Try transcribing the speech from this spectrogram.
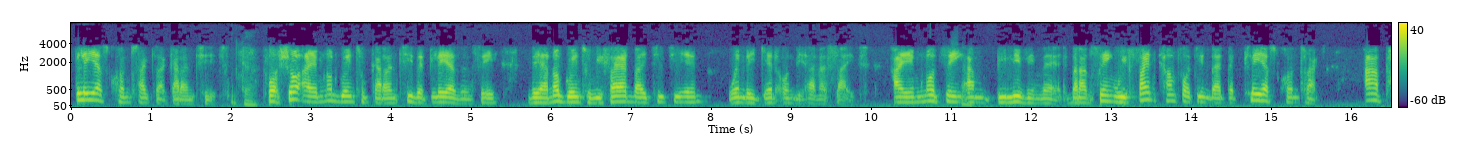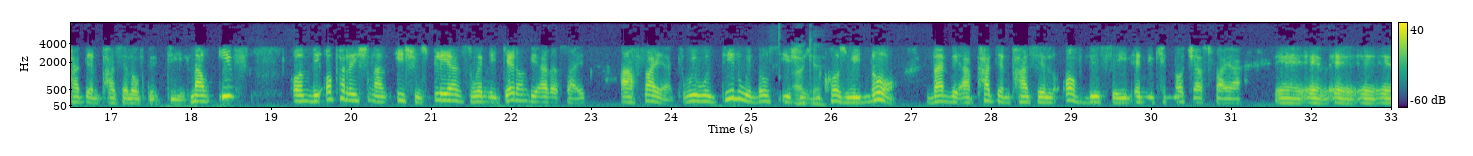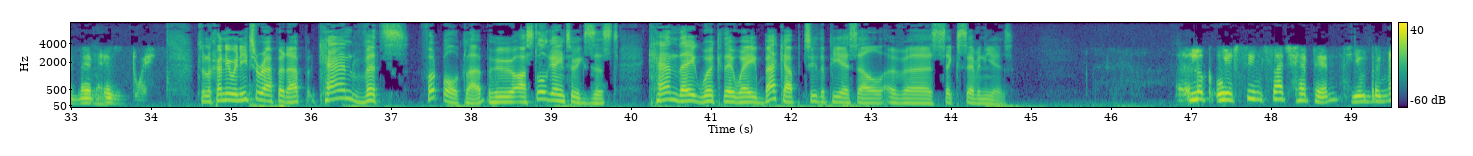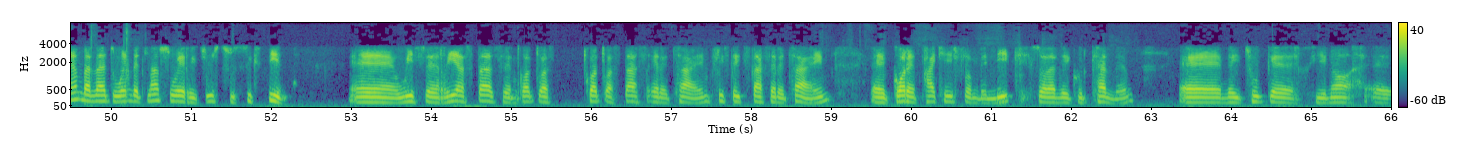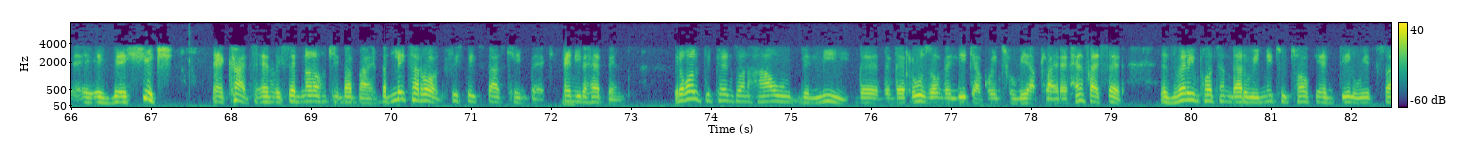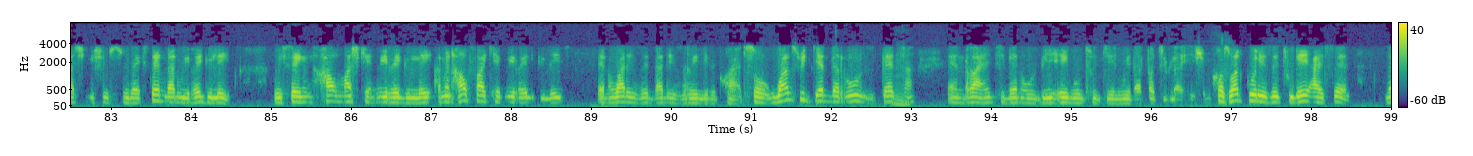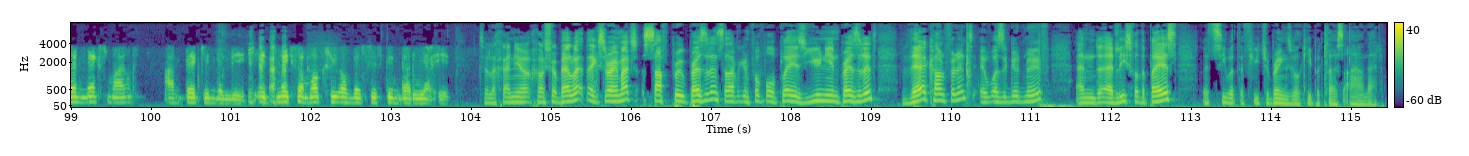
players' contracts are guaranteed. Okay. For sure, I am not going to guarantee the players and say they are not going to be fired by TTM when they get on the other side. I am not saying I'm believing that, but I'm saying we find comfort in that the players' contracts are part and parcel of the deal. Now, if on the operational issues, players, when they get on the other side, are fired. We will deal with those issues okay. because we know that they are part and parcel of this sale, and you cannot just fire uh, uh, uh, them mm. as it were. We need to wrap it up. Can Wits Football Club, who are still going to exist, can they work their way back up to the PSL over six, seven years? Uh, look, we've seen such happen. You'd remember that when the clubs were reduced to 16, uh, with uh, Ria Stars and Kotwa, Kotwa Stars at a time, Free State Stars at a time, uh, got a package from the league so that they could cut them. Uh, they took, you know, a, a, a huge uh, cut and they said, no, no, okay, bye bye. But later on, Free State Stars came back and it happened. It all depends on how the league, the, the, the rules of the league are going to be applied. And hence I said, it's very important that we need to talk and deal with such issues to the extent that we regulate. We're saying how much can we regulate? I mean, how far can we regulate? And what is it that is really required? So once we get the rules better mm. and right, then we'll be able to deal with that particular issue. Because what good is it today I sell, then next month I'm back in the league. it makes a mockery of the system that we are in. Thulaganyo Gaoshubelwe, thanks very much. SAFPRU president, South African Football Players Union president. They're confident it was a good move, and at least for the players, let's see what the future brings. We'll keep a close eye on that.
